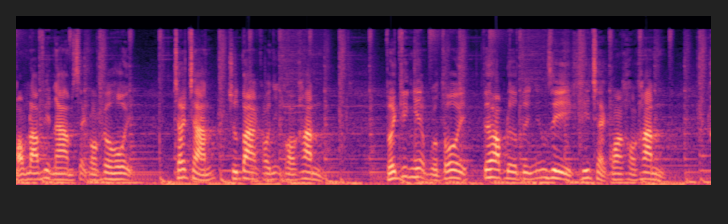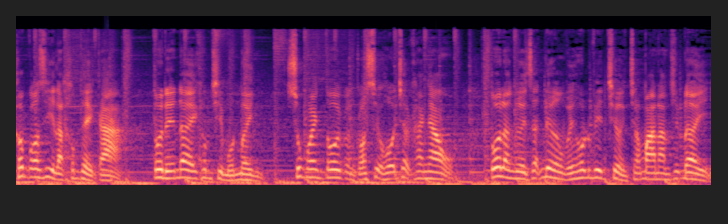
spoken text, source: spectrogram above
bóng đá Việt Nam sẽ có cơ hội. Chắc chắn chúng ta có những khó khăn. Với kinh nghiệm của tôi, tôi học được từ những gì khi trải qua khó khăn. Không có gì là không thể cả. Tôi đến đây không chỉ một mình, xung quanh tôi còn có sự hỗ trợ khác nhau. Tôi là người dẫn đường với huấn luyện viên trưởng trong 3 năm trước đây.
